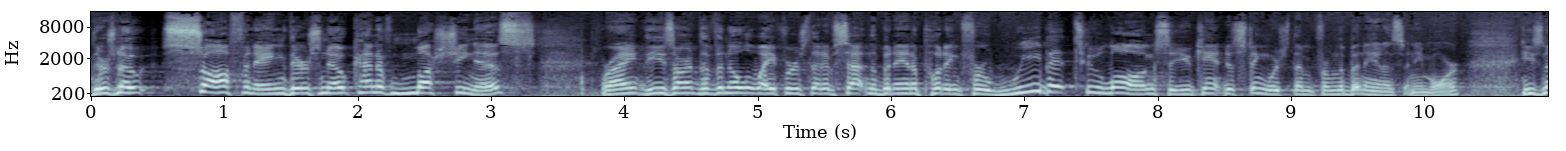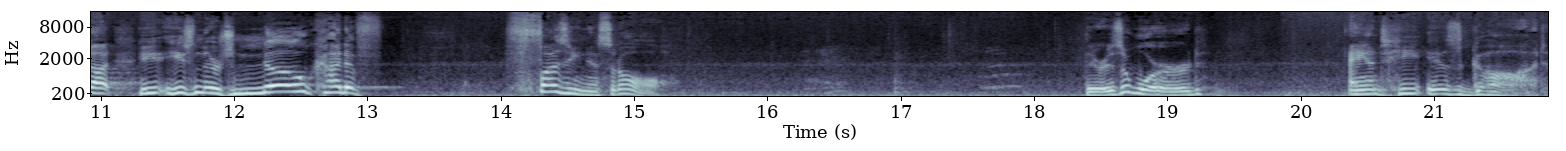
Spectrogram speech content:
There's no softening. There's no kind of mushiness, right? These aren't the vanilla wafers that have sat in the banana pudding for a wee bit too long, so you can't distinguish them from the bananas anymore. He's not, he, he's, there's no kind of fuzziness at all. There is a word, and He is God.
